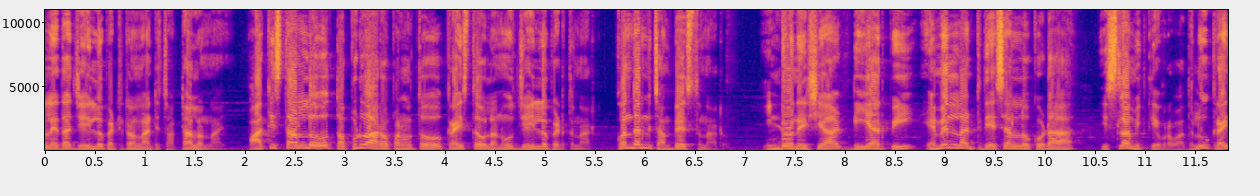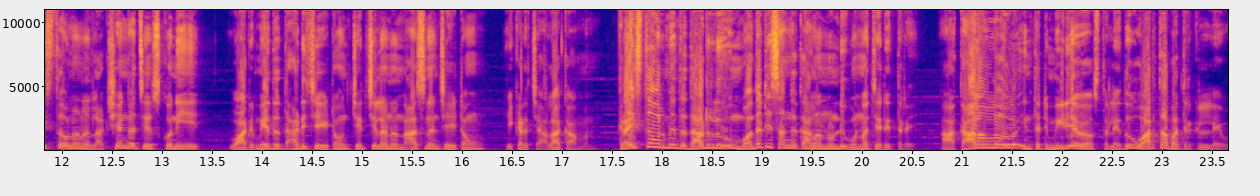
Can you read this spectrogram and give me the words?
లేదా జైల్లో పెట్టడం లాంటి చట్టాలున్నాయి. పాకిస్తాన్లో తప్పుడు ఆరోపణలతో క్రైస్తవులను జైల్లో పెడుతున్నారు. కొందరిని చంపేస్తున్నారు. ఇండోనేషియా డిఆర్పి ఎమెన్ లాంటి దేశాల్లో కూడా ఇస్లామిక్ తీవ్రవాదులు క్రైస్తవులను లక్ష్యంగా చేసుకుని వారి మీద దాడి చేయటం చర్చిలను నాశనం చేయటం ఇక్కడ చాలా కామన్. క్రైస్తవుల మీద దాడులు మొదటి సంఘ కాలం నుండి ఉన్న చరిత్రే. ఆ కాలంలో ఇంతటి మీడియా వ్యవస్థ లేదు వార్తాపత్రికలు లేవు.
